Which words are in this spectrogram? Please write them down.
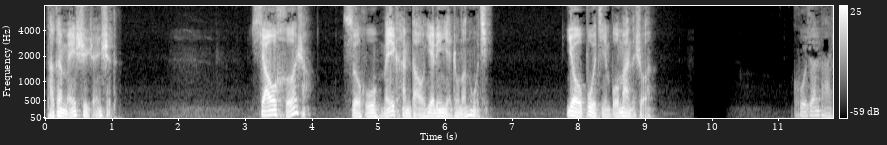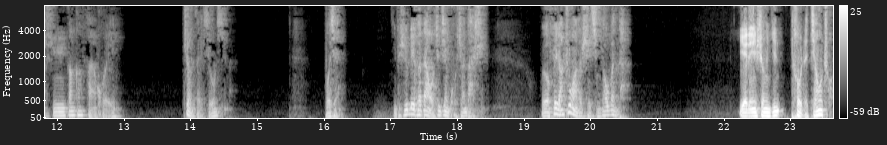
他跟没事人似的。小和尚似乎没看到叶林眼中的怒气，又不紧不慢的说：“苦玄大师刚刚返回，正在休息呢。不行，你必须立刻带我去见苦玄大师，我有非常重要的事情要问他。”叶林声音透着焦灼。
